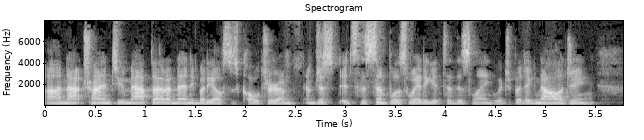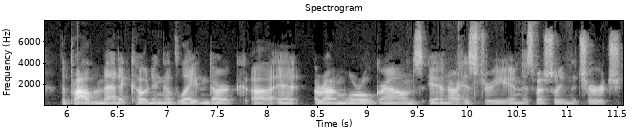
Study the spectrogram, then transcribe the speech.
uh, not trying to map that onto anybody else's culture. I'm, I'm just, it's the simplest way to get to this language, but acknowledging the problematic coding of light and dark uh, around moral grounds in our history and especially in the church.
